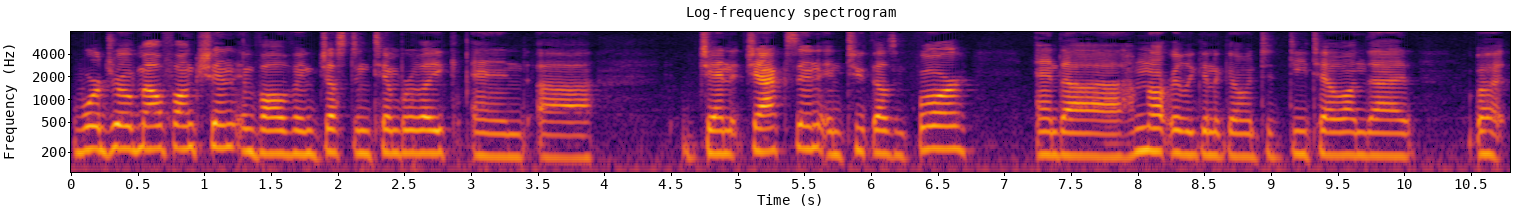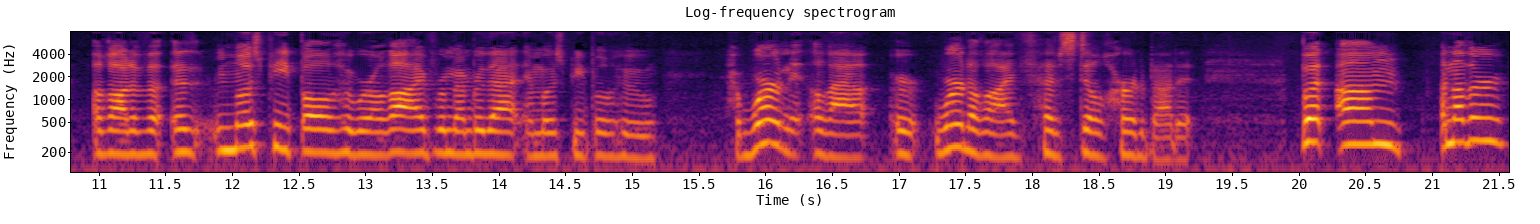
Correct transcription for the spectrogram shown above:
wardrobe malfunction involving Justin Timberlake and uh, Janet Jackson in 2004, and uh, I'm not really gonna go into detail on that, but a lot of uh, most people who were alive remember that, and most people who weren't allowed or weren't alive have still heard about it. But um another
